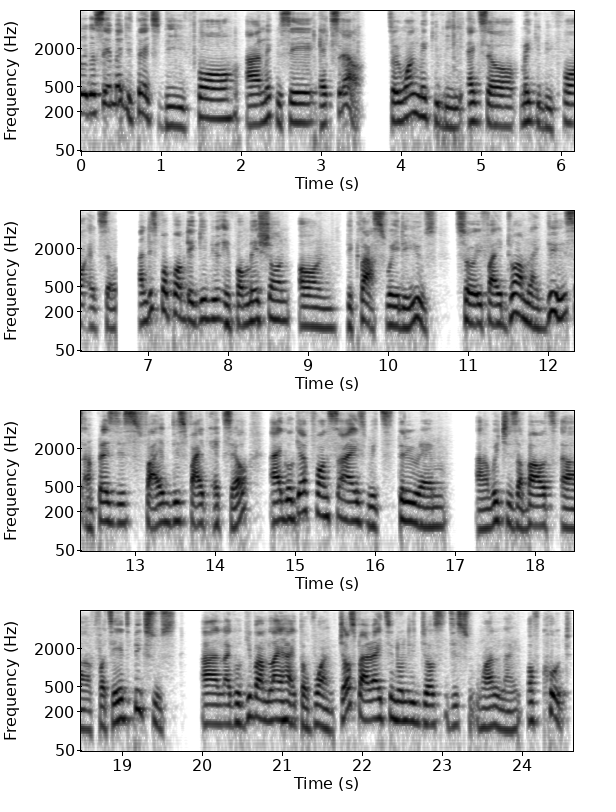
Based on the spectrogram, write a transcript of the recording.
so we go say make the text be 4 and make we say xl. So we want make it be xl, make it be 4 xl. And this pop-up, they give you information on the class where they use. So if I do them like this and press this 5, this 5 xl, I go get font size with 3 rem, uh, which is about uh, 48 pixels. And I go give them line height of 1, just by writing only just this one line of code.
